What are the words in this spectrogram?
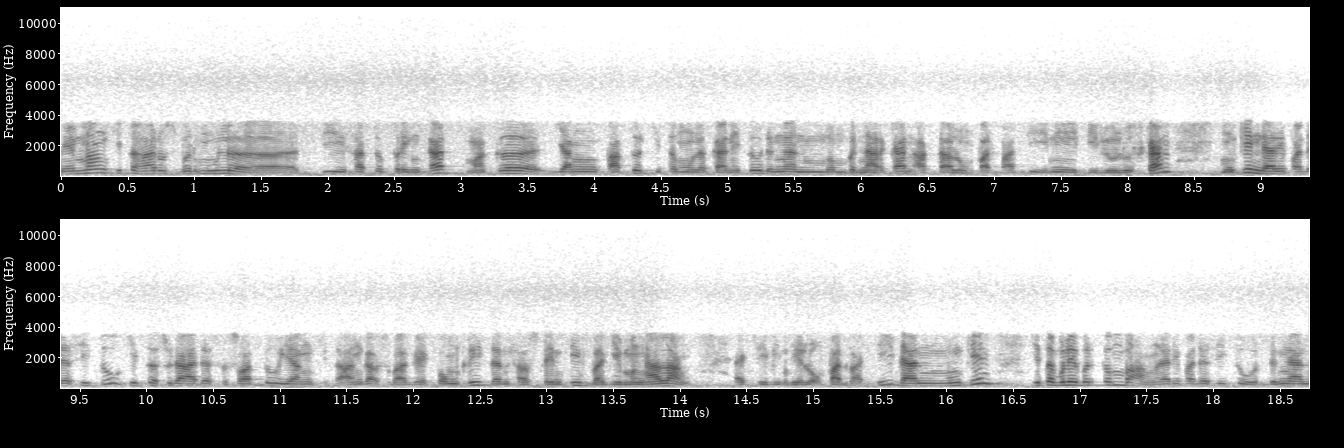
memang kita harus bermula di satu peringkat maka yang patut kita mulakan itu dengan membenarkan akta lompat parti ini diluluskan. Mungkin daripada situ kita sudah ada sesuatu yang kita anggap sebagai konkret dan substantif bagi menghalang aktiviti lompat parti dan mungkin kita boleh berkembang daripada situ dengan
